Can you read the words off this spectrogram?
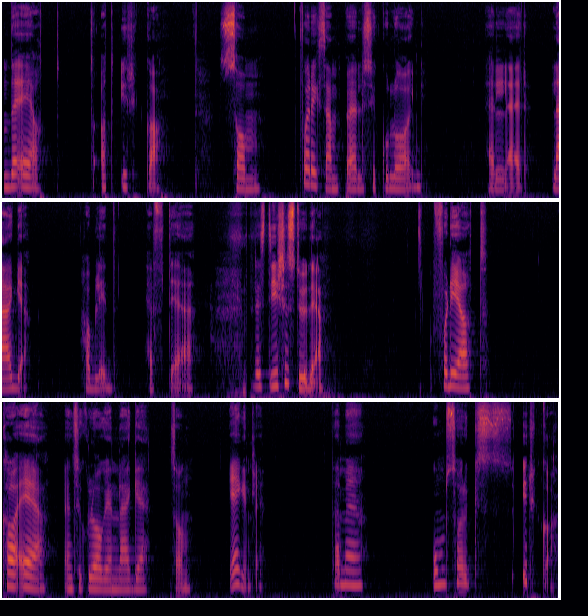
Det er at, at yrker som f.eks. psykolog eller lege har blitt heftige prestisjestudier. Fordi at Hva er en psykolog og en lege sånn egentlig? De er omsorgsyrker.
